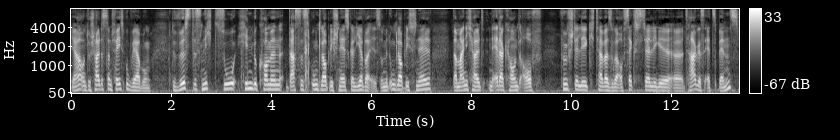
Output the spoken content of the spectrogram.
ja, und du schaltest dann Facebook-Werbung, du wirst es nicht so hinbekommen, dass es unglaublich schnell skalierbar ist. Und mit unglaublich schnell, da meine ich halt einen Ad-Account auf fünfstellig, teilweise sogar auf sechsstellige äh, Tages-Ad-Spends.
